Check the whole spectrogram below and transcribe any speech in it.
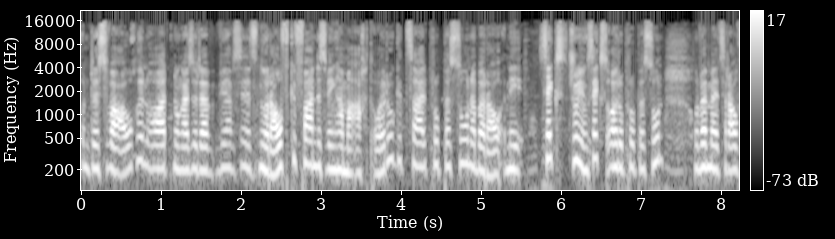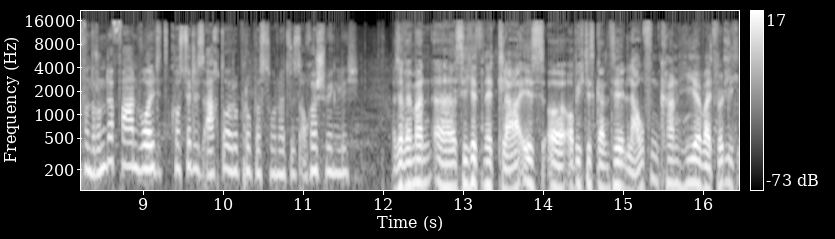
Und das war auch in Ordnung. Also da, wir sind jetzt nur raufgefahren, deswegen haben wir acht Euro gezahlt pro Person, aber rau, nee, sechs, Entschuldigung, sechs Euro pro Person. Und wenn man jetzt rauf und runter fahren wollte, kostet es acht Euro pro Person, also ist auch erschwinglich. Also wenn man äh, sich jetzt nicht klar ist, äh, ob ich das Ganze laufen kann hier, weil es wirklich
